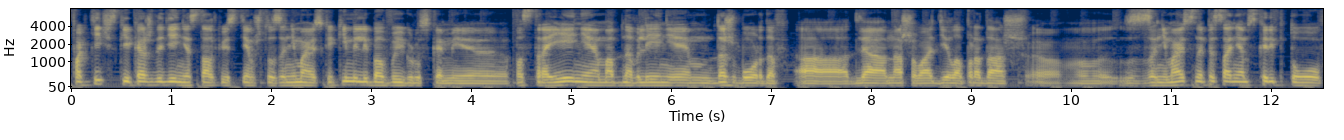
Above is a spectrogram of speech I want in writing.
фактически каждый день я сталкиваюсь с тем, что занимаюсь какими-либо выгрузками, построением, обновлением дашбордов а, для нашего отдела продаж. А, занимаюсь написанием скриптов.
